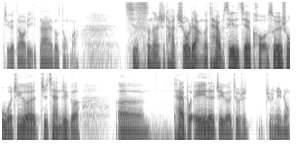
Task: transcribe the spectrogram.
这个道理大家都懂吧？其次呢，是它只有两个 Type C 的接口，所以说我这个之前这个呃 Type A 的这个就是就是那种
